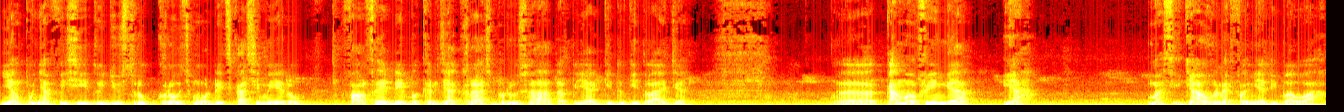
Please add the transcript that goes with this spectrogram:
Yang punya visi itu justru Kroos, Modric, Casemiro. Valverde bekerja keras, berusaha, tapi ya gitu-gitu aja. Uh, Kamavinga, ya masih jauh levelnya di bawah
